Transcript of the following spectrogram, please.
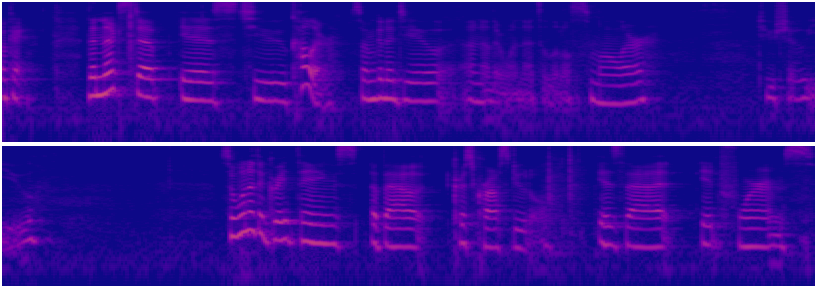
Okay, the next step is to color. So I'm gonna do another one that's a little smaller to show you. So one of the great things about crisscross doodle is that it forms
